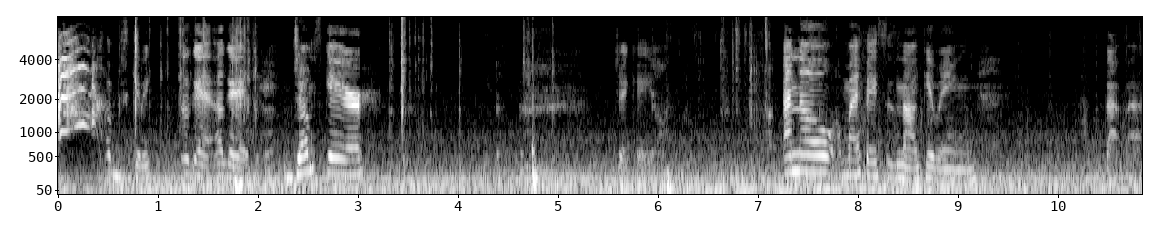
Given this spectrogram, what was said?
Ah! I'm just kidding. Okay, okay. Jump scare. JK y'all. I know my face is not giving that bad.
